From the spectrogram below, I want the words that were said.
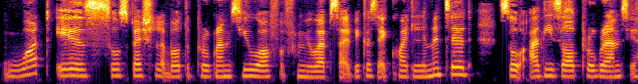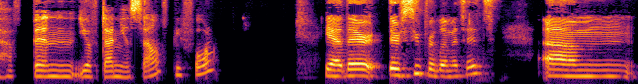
what is so special about the programs you offer from your website? Because they're quite limited. So, are these all programs you have been you have done yourself before? yeah, they're they're super limited. Um,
